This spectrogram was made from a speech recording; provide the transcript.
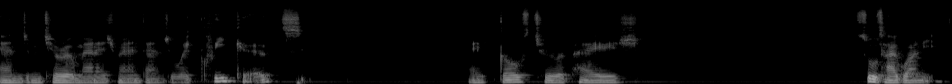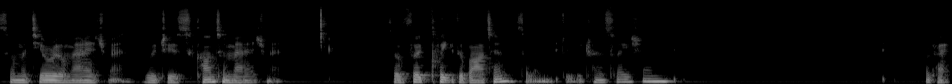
and material management and we click it it goes to a page 素材管理 so material management which is content management so if we click the button so let me do the translation okay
